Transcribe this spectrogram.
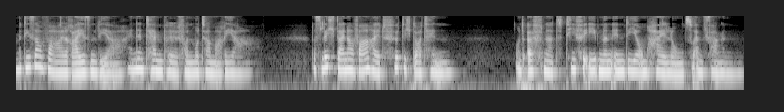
mit dieser Wahl reisen wir in den Tempel von Mutter Maria. Das Licht deiner Wahrheit führt dich dorthin und öffnet tiefe Ebenen in dir, um Heilung zu empfangen,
